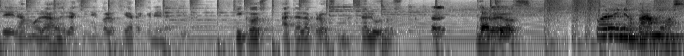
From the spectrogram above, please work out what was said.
de enamorados de la ginecología regenerativa. Chicos, hasta la próxima. Saludos. Gracias. Por hoy nos vamos,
